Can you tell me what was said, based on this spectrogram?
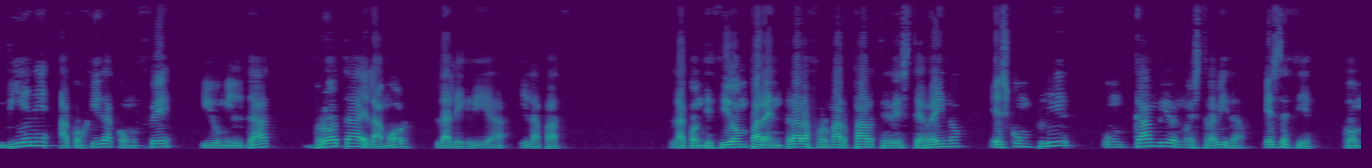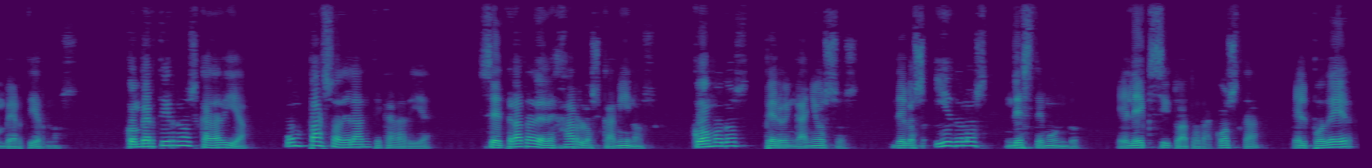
viene acogida con fe y humildad, brota el amor, la alegría y la paz. La condición para entrar a formar parte de este reino es cumplir un cambio en nuestra vida, es decir, convertirnos. Convertirnos cada día, un paso adelante cada día. Se trata de dejar los caminos, cómodos pero engañosos, de los ídolos de este mundo, el éxito a toda costa, el poder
